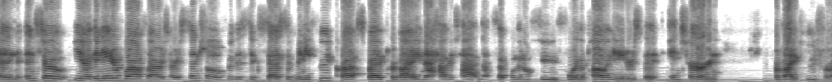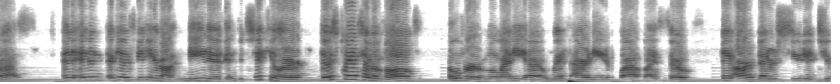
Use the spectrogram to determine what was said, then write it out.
And, and so, you know, the native wildflowers are essential for the success of many food crops by providing that habitat and that supplemental food for the pollinators that in turn provide food for us. And, and then again, speaking about native in particular, those plants have evolved over millennia with our native wildlife. So they are better suited to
